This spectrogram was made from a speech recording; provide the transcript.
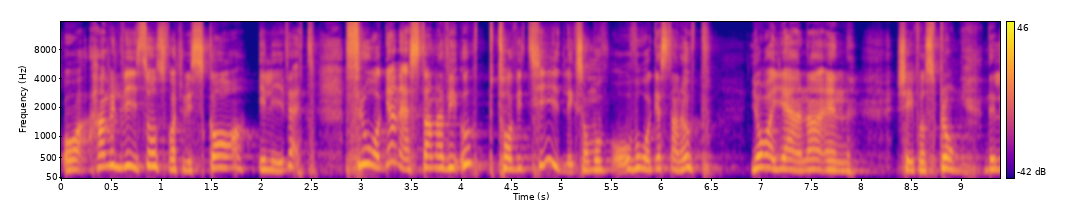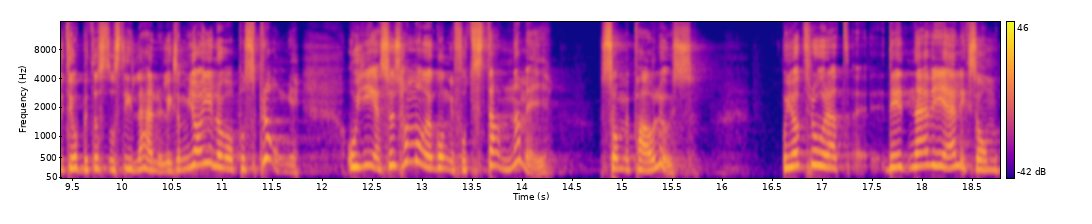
Och han vill visa oss vart vi ska i livet. Frågan är, stannar vi upp? Tar vi tid liksom och, och vågar stanna upp? Jag är gärna en tjej på språng. Det är lite jobbigt att stå stilla här nu liksom. Jag gillar att vara på språng. Och Jesus har många gånger fått stanna mig, som med Paulus. Och jag tror att det, när vi är liksom,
